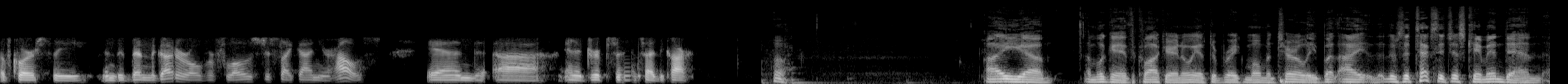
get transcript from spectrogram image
of course, the and the, then the gutter overflows just like on your house, and uh, and it drips inside the car. Huh. I uh, I'm looking at the clock here. I know we have to break momentarily, but I there's a text that just came in, Dan.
